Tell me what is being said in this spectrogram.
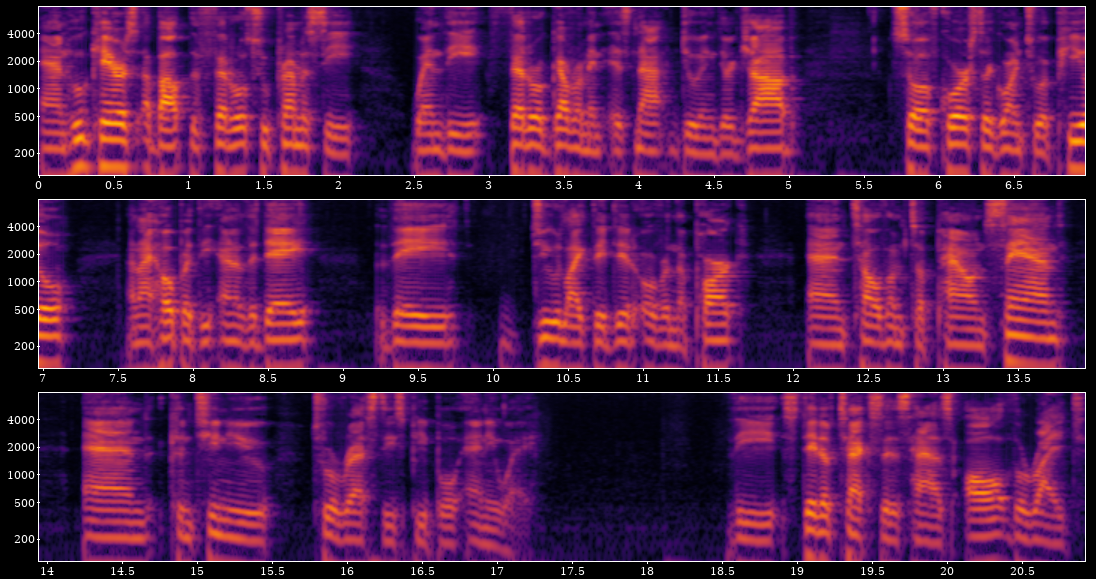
And who cares about the federal supremacy when the federal government is not doing their job? So, of course, they're going to appeal. And I hope at the end of the day, they do like they did over in the park and tell them to pound sand and continue to arrest these people anyway. The state of Texas has all the right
